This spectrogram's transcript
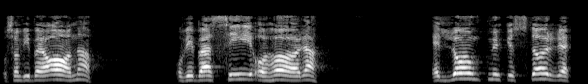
och som vi börjar ana och vi börjar se och höra är långt mycket större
